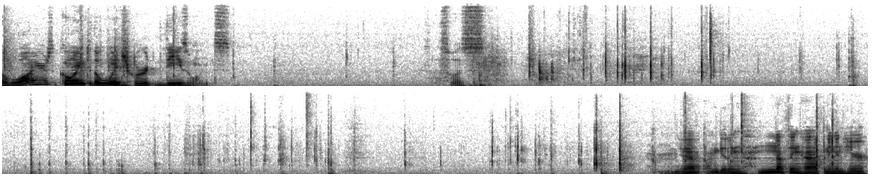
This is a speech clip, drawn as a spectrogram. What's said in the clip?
the wires going to the winch were these ones. This was Yeah, I'm getting nothing happening in here.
